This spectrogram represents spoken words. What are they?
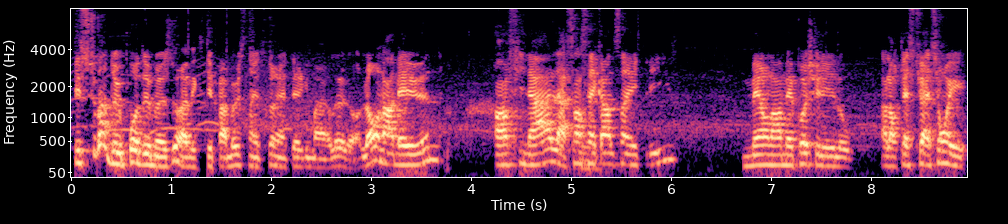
C'est souvent deux poids, deux mesures avec ces fameuses ceintures intérimaires-là. Là. on en met une en finale à 155 livres, mais on n'en met pas chez les lourds. Alors que la situation est,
